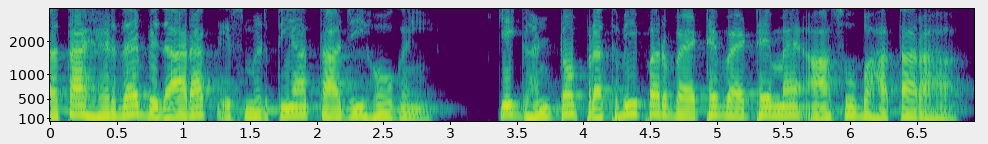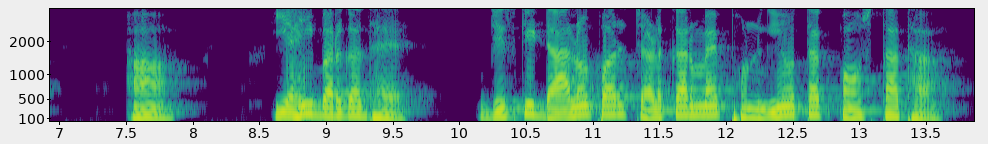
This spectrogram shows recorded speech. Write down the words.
तथा हृदय विदारक स्मृतियाँ ताजी हो गईं कि घंटों पृथ्वी पर बैठे बैठे मैं आँसू बहाता रहा। हाँ यही बरगद है। जिसकी डालों पर चढ़कर मैं फुनगियों तक पहुँचता था,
